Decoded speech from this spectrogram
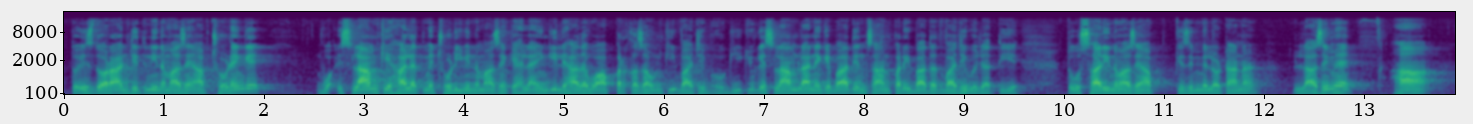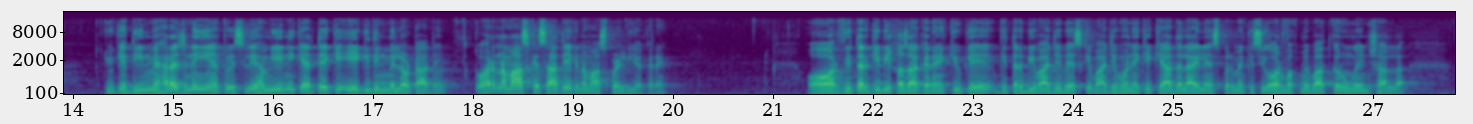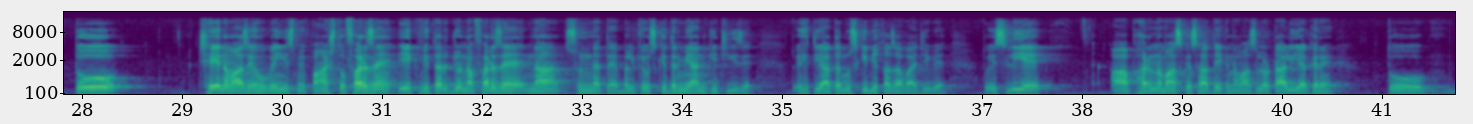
تو اس دوران جتنی نمازیں آپ چھوڑیں گے وہ اسلام کی حالت میں چھوڑی ہوئی نمازیں کہلائیں گی لہٰذا وہ آپ پر قضا ان کی واجب ہوگی کیونکہ اسلام لانے کے بعد انسان پر عبادت واجب ہو جاتی ہے تو وہ ساری نمازیں آپ کے ذمے لوٹانا لازم ہے ہاں کیونکہ دین میں حرج نہیں ہے تو اس لیے ہم یہ نہیں کہتے کہ ایک ہی دن میں لوٹا دیں تو ہر نماز کے ساتھ ایک نماز پڑھ لیا کریں اور وطر کی بھی قضا کریں کیونکہ وطر بھی واجب ہے اس کے واجب ہونے کے کیا دلائل ہیں اس پر میں کسی اور وقت میں بات کروں گا ان تو چھ نمازیں ہو گئیں اس میں پانچ تو فرض ہیں ایک وطر جو نہ فرض ہے نہ سنت ہے بلکہ اس کے درمیان کی چیز ہے تو احتیاطاً اس کی بھی قضا واجب ہے تو اس لیے آپ ہر نماز کے ساتھ ایک نماز لوٹا لیا کریں تو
